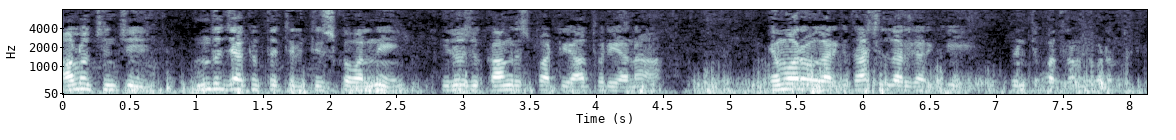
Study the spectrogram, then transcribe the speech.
ఆలోచించి ముందు జాగ్రత్త చర్య తీసుకోవాలని ఈరోజు కాంగ్రెస్ పార్టీ ఆధ్వర్యాన ఎంఆర్ఓ గారికి తహసీల్దార్ గారికి వినతి పత్రం ఇవ్వడం జరిగింది.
